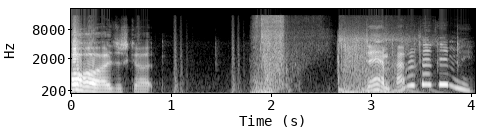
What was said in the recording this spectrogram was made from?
Oh, I just got... Damn, how did that hit me?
